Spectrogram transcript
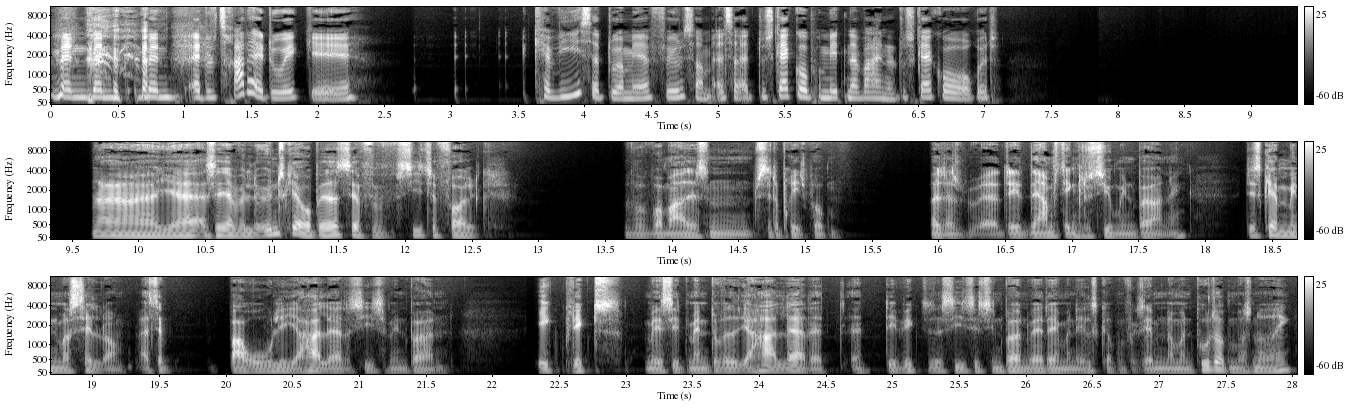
men, men, men er du træt af, at du ikke øh, kan vise, at du er mere følsom? Altså, at du skal gå på midten af vejen, og du skal gå over rødt? Uh, ja, altså jeg vil ønske, at jeg var bedre til at sige til folk, hvor meget jeg sådan sætter pris på dem. Altså, det er nærmest inklusiv mine børn, ikke? Det skal jeg minde mig selv om. Altså, bare roligt. Jeg har lært at sige til mine børn, ikke pligtmæssigt, men du ved, jeg har lært, at, at det er vigtigt at sige til sine børn hver dag, man elsker dem, for eksempel, når man putter dem og sådan noget, ikke?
